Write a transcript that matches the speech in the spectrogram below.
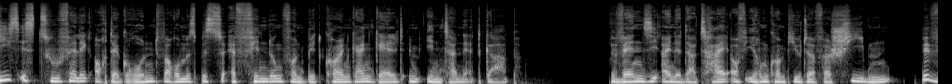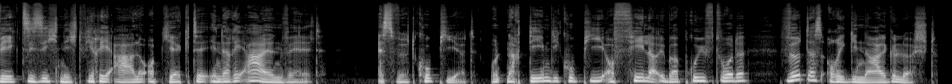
Dies ist zufällig auch der Grund, warum es bis zur Erfindung von Bitcoin kein Geld im Internet gab. Wenn Sie eine Datei auf Ihrem Computer verschieben, bewegt sie sich nicht wie reale Objekte in der realen Welt. Es wird kopiert und nachdem die Kopie auf Fehler überprüft wurde, wird das Original gelöscht.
